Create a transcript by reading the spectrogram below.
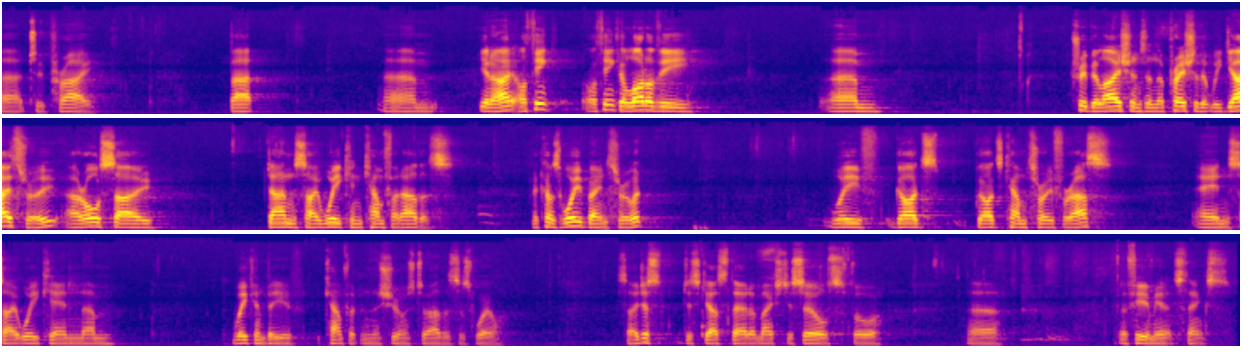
uh, to pray. But, um, you know, I think, I think a lot of the um, tribulations and the pressure that we go through are also done so we can comfort others. Because we've been through it. We've, God's, God's come through for us, and so we can, um, we can be of comfort and assurance to others as well. So just discuss that amongst yourselves for uh, a few minutes. Thanks.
